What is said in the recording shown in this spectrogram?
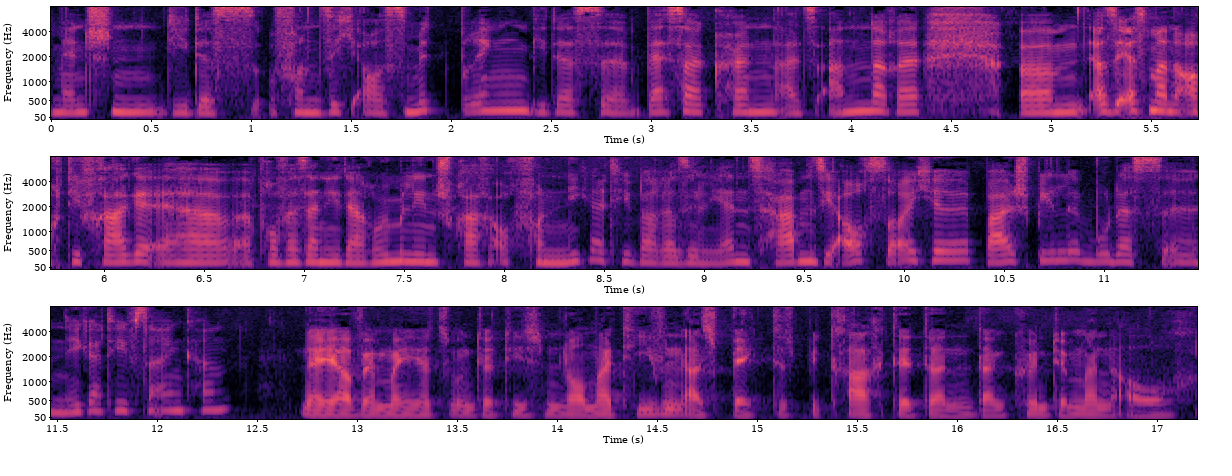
Menschen, die das von sich aus mitbringen, die das äh, besser können als andere? Ähm, also erstmal auch die Frage, Herr Professor Nieder-Rümelin sprach auch von negativer Resilienz. Haben Sie auch solche Beispiele, wo das äh, negativ sein kann? Naja, wenn man jetzt unter diesem normativen Aspekt das betrachtet, dann, dann könnte man auch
